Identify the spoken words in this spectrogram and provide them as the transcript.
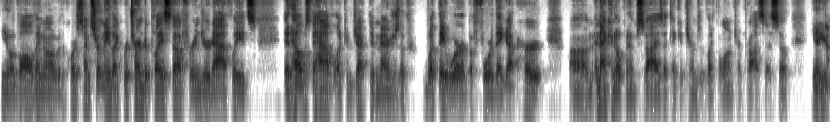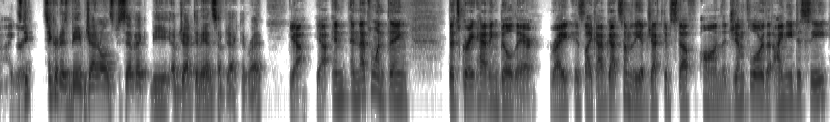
you know, evolving over the course of time. Certainly, like return to play stuff for injured athletes. It helps to have like objective measures of what they were before they got hurt, um, and that can open up some eyes, I think, in terms of like the long term process. So, you know, your yeah, secret is be general and specific, be objective and subjective, right? Yeah, yeah, and and that's one thing that's great having Bill there right? Is like I've got some of the objective stuff on the gym floor that I need to see.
